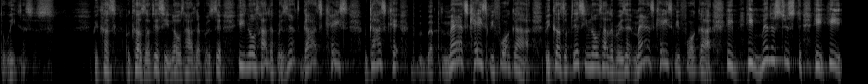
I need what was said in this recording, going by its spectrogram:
the weaknesses. Because, because of this, he knows how to present. He knows how to present God's case, God's man's case before God. Because of this, he knows how to present man's case before God. He, he ministers to, he, he,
